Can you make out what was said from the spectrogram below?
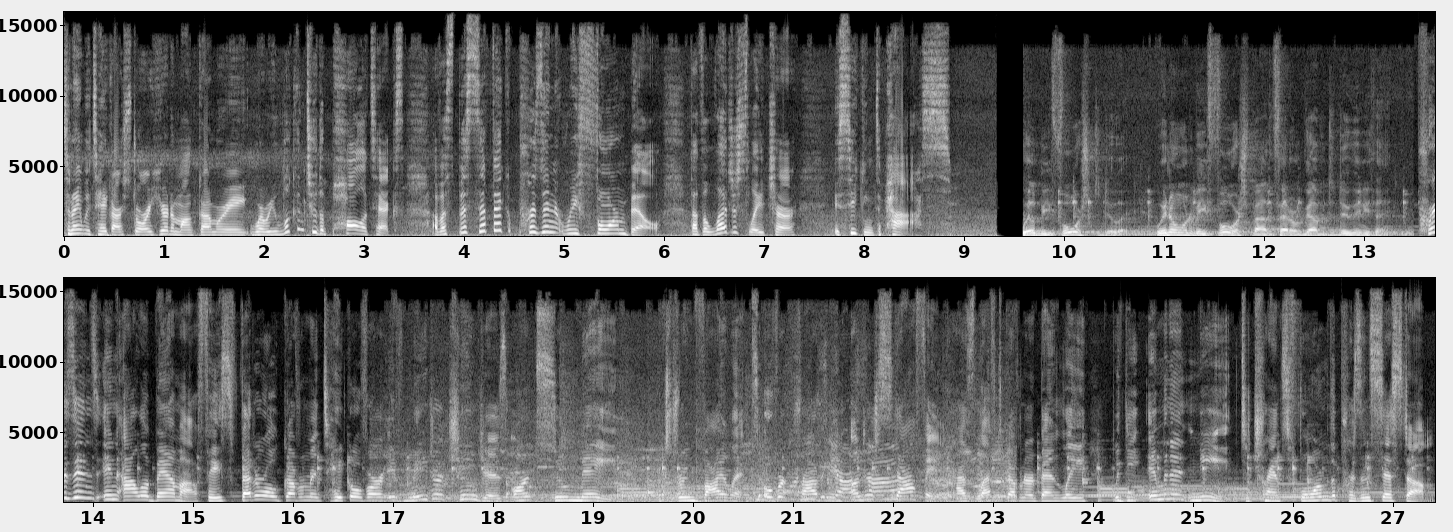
Tonight we take our story here to Montgomery where we look into the politics of a specific prison reform bill that the legislature is seeking to pass. We'll be forced to do it. We don't want to be forced by the federal government to do anything. Prisons in Alabama face federal government takeover if major changes aren't soon made. Extreme violence, overcrowding, and understaffing has left Governor Bentley with the imminent need to transform the prison system.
